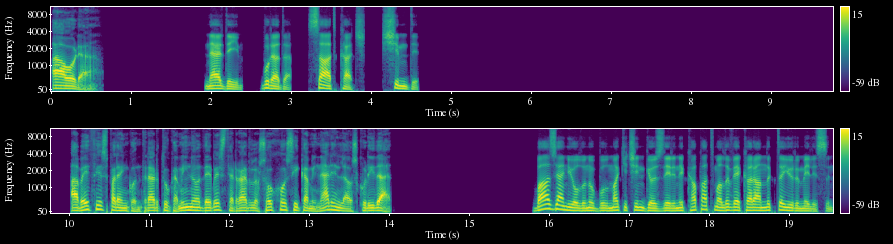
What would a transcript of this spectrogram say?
Ahora. Neredeyim? Burada. Saat kaç? Şimdi. A veces para encontrar tu camino debes cerrar los ojos y caminar en la oscuridad. Bazen yolunu bulmak için gözlerini kapatmalı ve karanlıkta yürümelisin.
